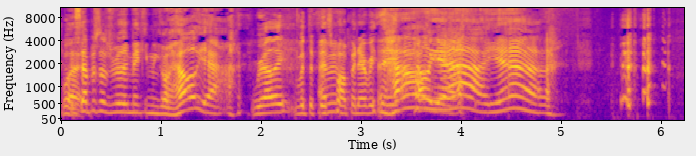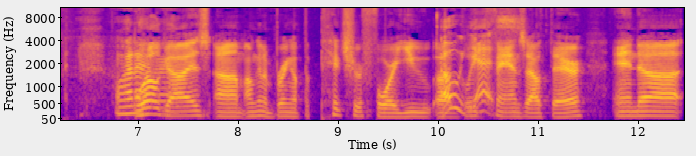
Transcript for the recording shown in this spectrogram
What? This episode's really making me go hell yeah. Really, with the fist pump and everything. Hell, yeah, yeah. Whatever. Well, guys, um, I'm going to bring up a picture for you uh, Oh, Gleek yes. fans out there. And uh,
